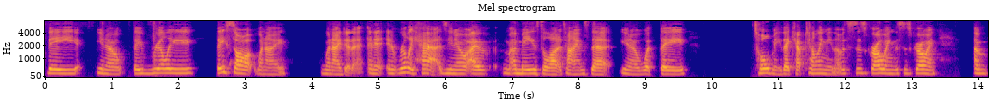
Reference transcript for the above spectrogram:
they, you know, they really they saw it when I when I did it. And it, it really has. You know, I've amazed a lot of times that, you know, what they told me, they kept telling me, though, this is growing, this is growing. That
